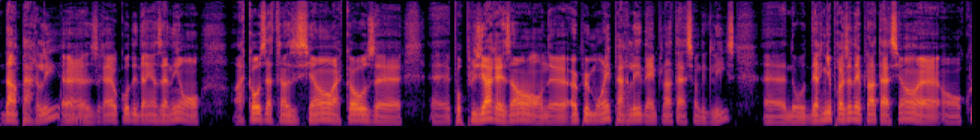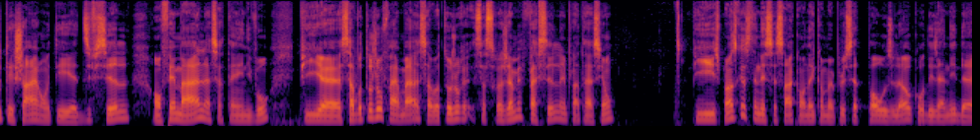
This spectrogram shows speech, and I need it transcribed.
d'en parler. Euh, Mhm. Je dirais au cours des dernières années, on, à cause de la transition, à cause, euh, euh, pour plusieurs raisons, on a un peu moins parlé d'implantation d'église. Euh, nos derniers projets d'implantation ont coûté cher, ont été difficiles, ont fait mal à certains niveaux. Puis ça va toujours faire mal, ça va toujours, ça sera jamais facile l'implantation. Puis je pense que c'était nécessaire qu'on ait comme un peu cette pause-là au cours des années de,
